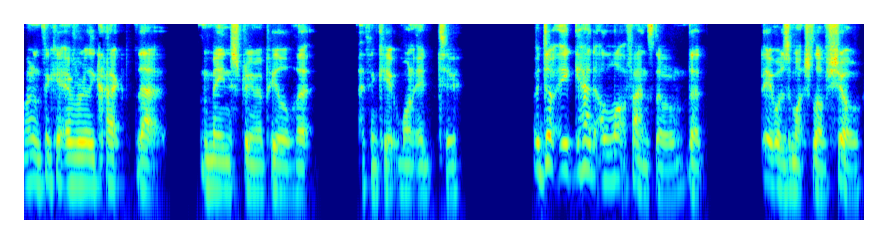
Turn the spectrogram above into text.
I don't think it ever really cracked that mainstream appeal that I think it wanted to. It had a lot of fans though that it was a much loved show,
